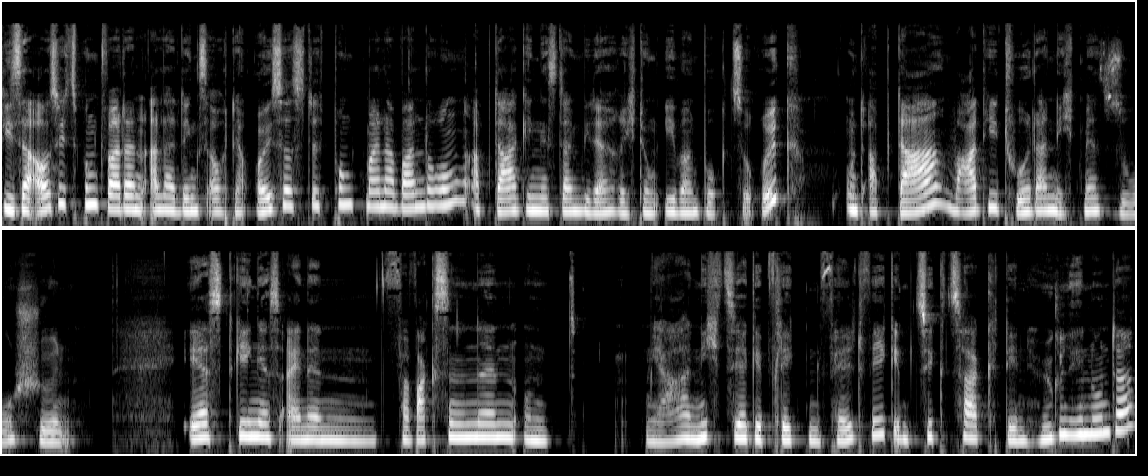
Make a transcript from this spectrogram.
Dieser Aussichtspunkt war dann allerdings auch der äußerste Punkt meiner Wanderung. Ab da ging es dann wieder Richtung Ebernburg zurück und ab da war die Tour dann nicht mehr so schön. Erst ging es einen verwachsenen und ja, nicht sehr gepflegten Feldweg im Zickzack den Hügel hinunter,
